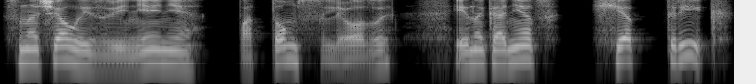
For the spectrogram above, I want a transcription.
Сначала извинения, потом слезы, и, наконец, хет-трик.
